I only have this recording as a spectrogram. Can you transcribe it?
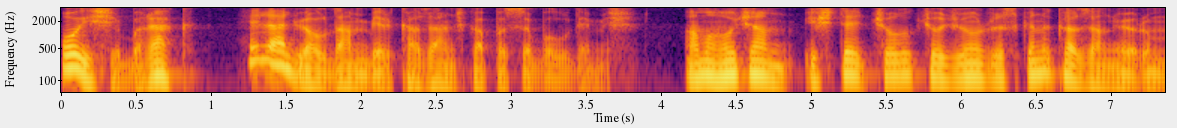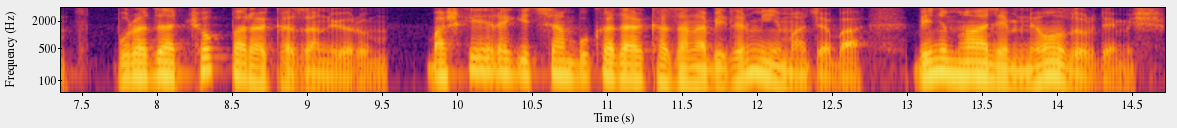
O işi bırak, helal yoldan bir kazanç kapısı bul demiş. Ama hocam işte çoluk çocuğun rızkını kazanıyorum. Burada çok para kazanıyorum. Başka yere gitsem bu kadar kazanabilir miyim acaba? Benim halim ne olur demiş.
